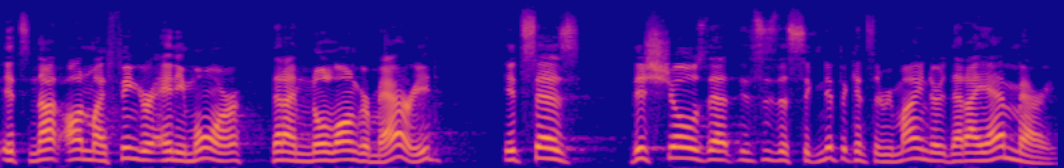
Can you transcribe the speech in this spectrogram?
it's not on my finger anymore, that I'm no longer married. It says, this shows that this is the significance, the reminder that I am married.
